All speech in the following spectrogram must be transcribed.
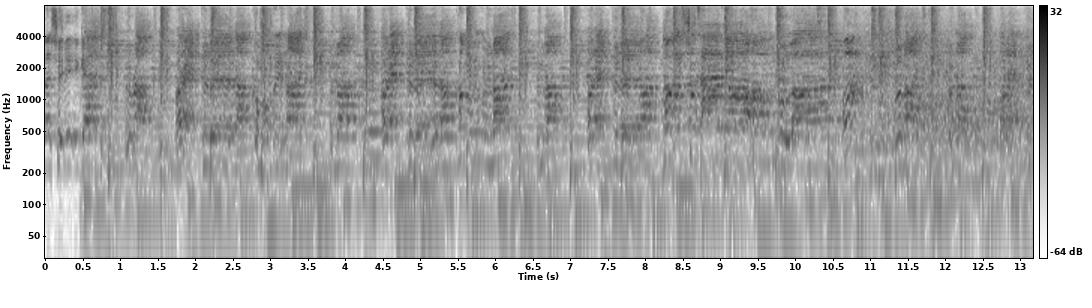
nő a felesége. Rak, a repülőnap, komoly nagy nap, a repülőnap, komoly nagy nap, a repülőnap, magasan szárnyal a hangulat. A nagy a a a elrepül.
